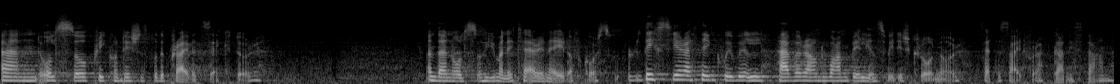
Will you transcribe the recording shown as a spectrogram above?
and also preconditions for the private sector and then also humanitarian aid, of course. This year, I think we will have around 1 billion Swedish kronor set aside for Afghanistan,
